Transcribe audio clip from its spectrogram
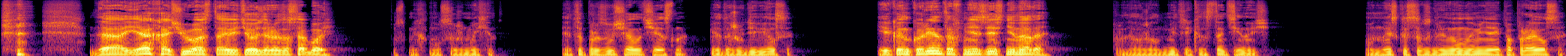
«Да, я хочу оставить озеро за собой», — усмехнулся Жмыхин. Это прозвучало честно. Я даже удивился. «И конкурентов мне здесь не надо», — продолжал Дмитрий Константинович. Он искоса взглянул на меня и поправился.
